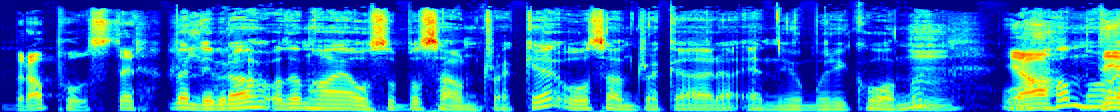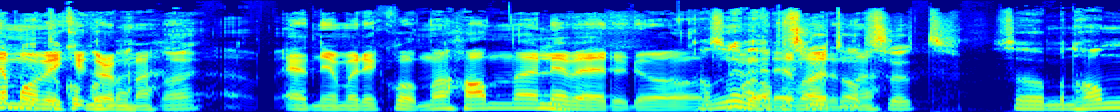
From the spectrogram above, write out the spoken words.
bra poster. Veldig bra, og den har jeg også på soundtracket. Og soundtracket er av Ennio Morricone. mm. Ja, han har det må vi ikke glemme. Ennio Morricone, han eh, leverer jo Han leverer. absolutt. varene. absolutt. Så, men han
